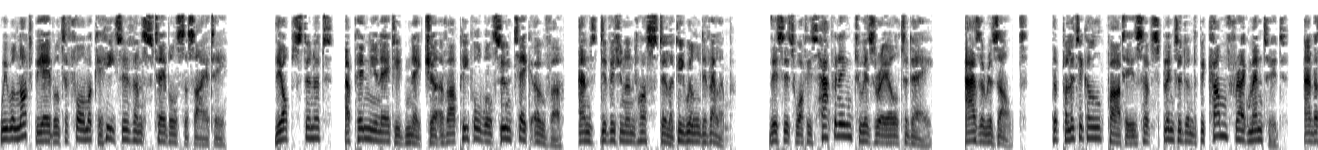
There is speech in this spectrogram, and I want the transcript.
we will not be able to form a cohesive and stable society. The obstinate, opinionated nature of our people will soon take over, and division and hostility will develop. This is what is happening to Israel today. As a result, the political parties have splintered and become fragmented, and a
